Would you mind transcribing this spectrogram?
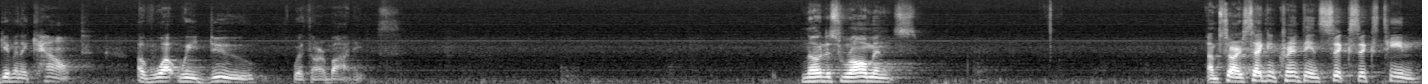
give an account of what we do with our bodies. Notice Romans I'm sorry, 2 Corinthians 6 16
